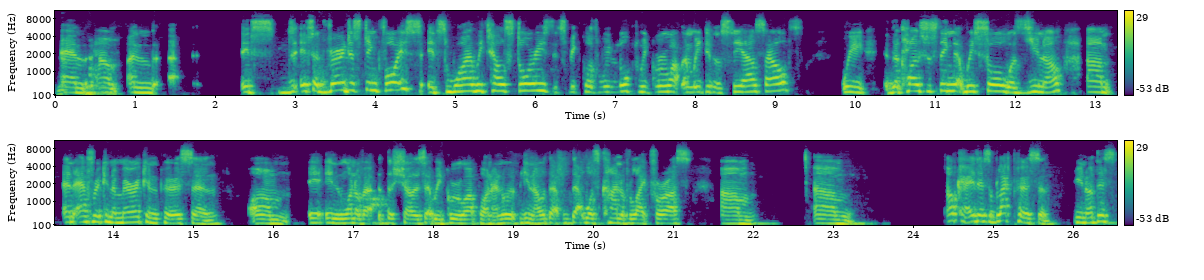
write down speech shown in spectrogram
Yeah. And um, and it's it's a very distinct voice. It's why we tell stories. It's because we looked, we grew up, and we didn't see ourselves. We the closest thing that we saw was you know um, an African American person um, in one of the shows that we grew up on, and you know that that was kind of like for us. Um, um, okay, there's a black person. You know, this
